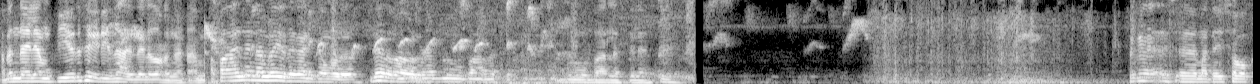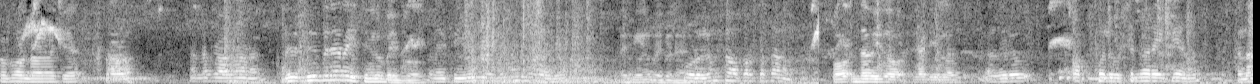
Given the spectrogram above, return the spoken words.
അപ്പൊ എന്തായാലും നമുക്ക് ഈ ഒരു സൈഡിൽ നിന്ന് ആദ്യം തന്നെ തുടങ്ങാം കേട്ടോ. അപ്പൊ ആദ്യം തന്നെ നമ്മൾ ഇത് കാണിക്കാൻ പോകുന്നത് ഇതാണ് ബ്ലൂ പാർലസ് ബ്ലൂ ബാർലെസ് അല്ലേ മറ്റേ ഷോക്കൊക്കെ കൊണ്ടുപോകാൻ പറ്റിയ? നല്ല പ്രൗഡാണ് ഇത് ഇവരെ റേസിംഗിൽ ഉപയോഗിക്കുമോ റേസിംഗിന് റേസിംഗിൽ ഉപയോഗിക്കും കൂടുതലും ഷോപ്പർ കട്ടാണ് അപ്പോ ഇതാ ഇതോ ഈ അടിയുള്ളത് അതൊരു പൊല്യൂഷൻ വെറൈറ്റി ഒക്കെ?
